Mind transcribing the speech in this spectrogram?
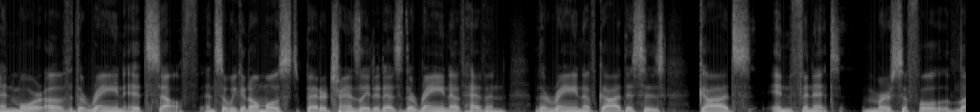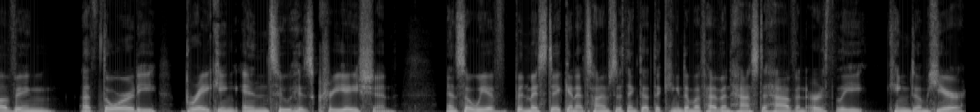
and more of the reign itself. And so we could almost better translate it as the reign of heaven, the reign of God. This is God's infinite, merciful, loving authority breaking into his creation. And so we have been mistaken at times to think that the kingdom of heaven has to have an earthly kingdom here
